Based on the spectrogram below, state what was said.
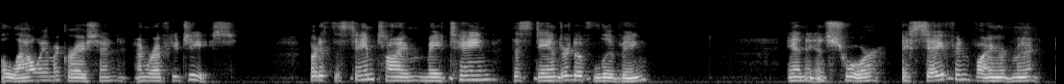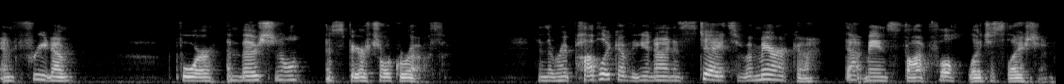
allow immigration and refugees but at the same time maintain the standard of living and ensure a safe environment and freedom for emotional and spiritual growth. In the Republic of the United States of America, that means thoughtful legislation.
